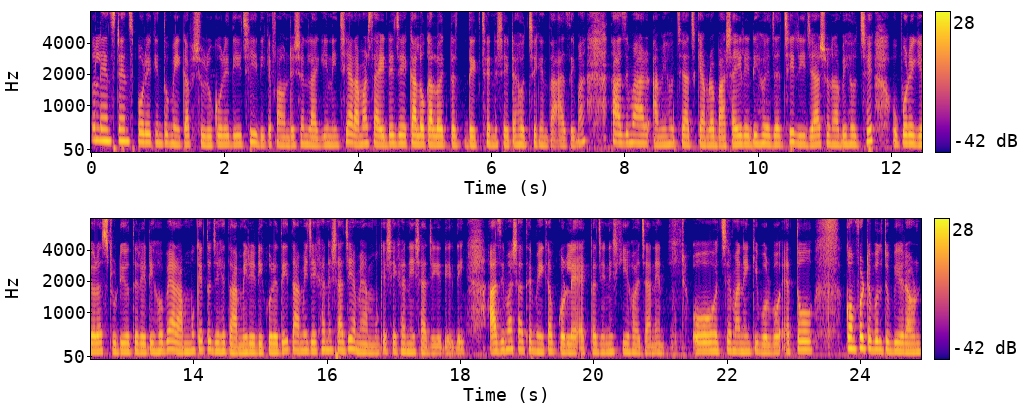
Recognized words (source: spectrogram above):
তো লেন্স টেন্স পরে কিন্তু মেকআপ শুরু করে দিয়েছি, এদিকে ফাউন্ডেশন লাগিয়ে নিচ্ছি। আর আমার সাইডে যে কালো কালো একটা দেখছেন, সেটা হচ্ছে কিন্তু আজিমা। তো আজিমা আর আমি হচ্ছে আজকে আমরা বাসায় রেডি হয়ে যাচ্ছি। রিজা সোনাবি হচ্ছে উপরে গিয়ে ওরা স্টুডিওতে রেডি হবে। আর আম্মুকে তো যেহেতু আমি রেডি করে দিই, তো আমি যেখানে সাজি আমি আম্মুকে সেখানেই সাজিয়ে দিয়ে দিই। আজিমার সাথে মেকআপ করলে একটা জিনিস কি হয় জানেন? ও হচ্ছে মানে কি বলব, এত কমফোর্টেবল টু বি অ্যারাউন্ড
